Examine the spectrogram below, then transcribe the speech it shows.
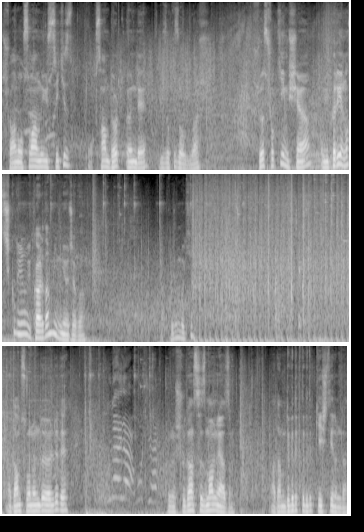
Şu an Osmanlı 108 94 önde. 109 oldular. Şurası çok iyiymiş ya. O yukarıya nasıl çıkılıyor? Yukarıdan mı iniliyor acaba? Durun bakayım. Adam sonunda öldü de. Durun şuradan sızmam lazım. Adam dıgıdık dıgıdık geçti yanımdan.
